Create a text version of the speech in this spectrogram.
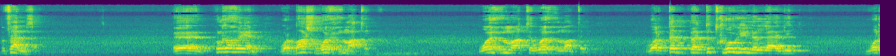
ma fahmaysaa kolka waxa weeyaan war baashu way xumaatay. Way xumaatay way xumaatay. War dad dadkoogii la laayay. War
